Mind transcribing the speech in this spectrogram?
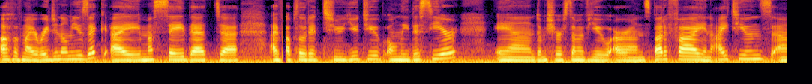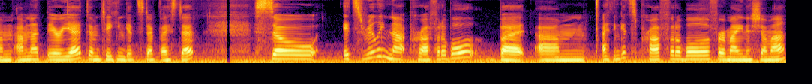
off of my original music. I must say that uh, I've uploaded to YouTube only this year, and I'm sure some of you are on Spotify and iTunes. Um, I'm not there yet, I'm taking it step by step. So it's really not profitable, but um, I think it's profitable for my neshama.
